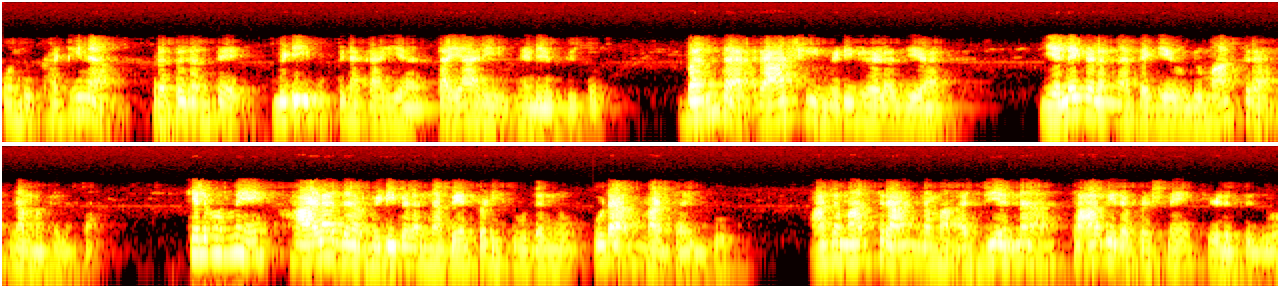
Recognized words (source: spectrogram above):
ಒಂದು ಕಠಿಣ ವ್ರತದಂತೆ ಮಿಡಿ ಉಪ್ಪಿನಕಾಯಿಯ ತಯಾರಿ ನಡೆಯುತ್ತಿತ್ತು. ಬಂದ ರಾಶಿ ಮಿಡಿಗಳಲ್ಲಿಯ ಎಲೆಗಳನ್ನ ತೆಗೆಯುವುದು ಮಾತ್ರ ನಮ್ಮ ಕೆಲಸ. ಕೆಲವೊಮ್ಮೆ ಹಾಳಾದ ಮಿಡಿಗಳನ್ನು ಬೇರ್ಪಡಿಸುವುದನ್ನು ಕೂಡ ಮಾಡ್ತಾ ಇದ್ವು. ಆಗ ಮಾತ್ರ ನಮ್ಮ ಅಜ್ಜಿಯನ್ನ ಸಾವಿರ ಪ್ರಶ್ನೆ ಕೇಳುತ್ತಿದ್ವು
